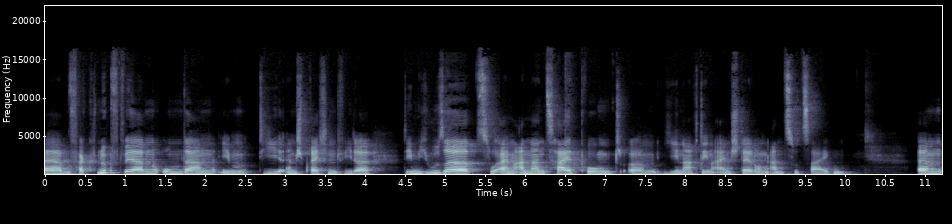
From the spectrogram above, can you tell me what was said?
ähm, verknüpft werden, um dann eben die entsprechend wieder dem User zu einem anderen Zeitpunkt ähm, je nach den Einstellungen anzuzeigen. Ähm,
